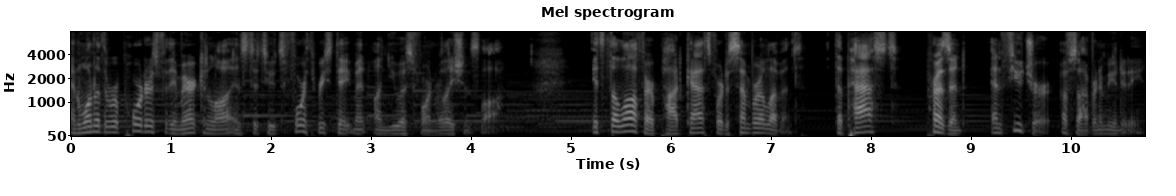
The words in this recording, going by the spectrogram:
and one of the reporters for the American Law Institute's fourth restatement on U.S. foreign relations law. It's the Lawfare podcast for December 11th the past, present, and future of sovereign immunity.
